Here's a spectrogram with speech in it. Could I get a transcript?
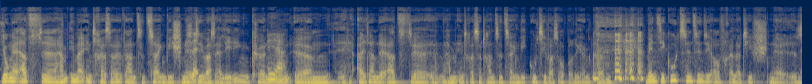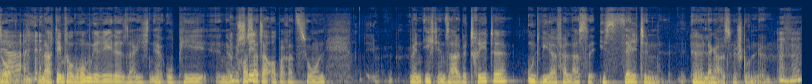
Junge Ärzte haben immer Interesse daran zu zeigen, wie schnell Schnell. sie was erledigen können. Ja. Ähm, alternde Ärzte haben Interesse daran zu zeigen, wie gut sie was operieren können. Wenn sie gut sind, sind sie auch relativ schnell. So, Ja. nach dem Drumherumgerede sage ich, eine OP, eine Prostata-Operation, wenn ich den Saal betrete und wieder verlasse, ist selten äh, länger als eine Stunde. Mhm.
